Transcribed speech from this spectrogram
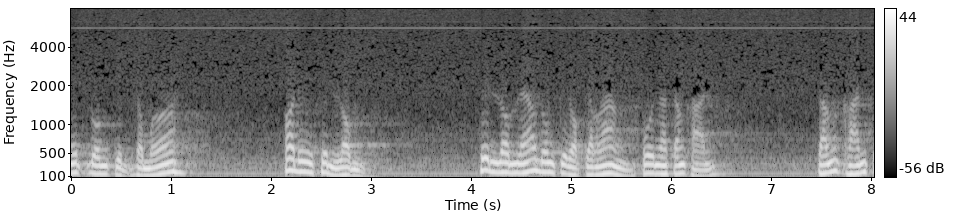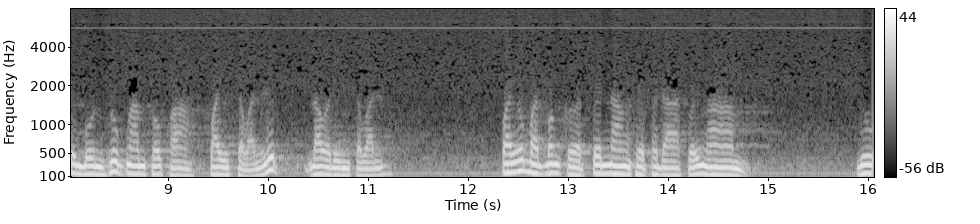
มิตรดวงจิตเสมอ อดีสิ้นลม สิ้นลมแล้วดวงจิตออกจากร่างปุญญสังขาร สังขารเป็นบุญรูปงามโสภาไปสวรรค์ลิบดาวดินสวรรค์ไปอุบัติบังเกิดเป็นนางเทพดาสวยงาม อยู่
